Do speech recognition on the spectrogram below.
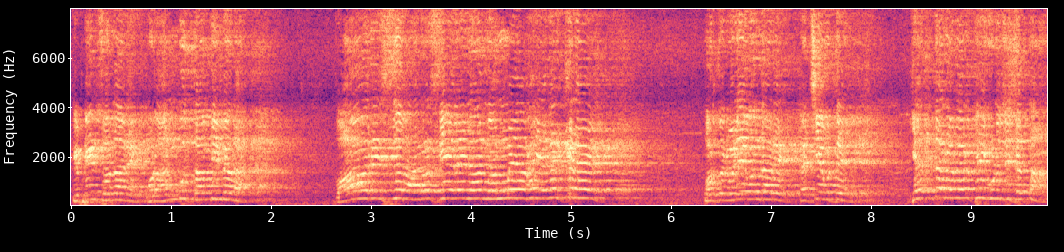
இப்படின்னு சொன்னாரு. ஒரு அன்பு தம்பி மேல. வாரிசு அரசியலை நான் வன்மையாக எதிர்க்கிறேன். ஒருத்தர் வெளியே வந்தாரு. கட்சியை விட்டு எத்தனை பேர் தீ குடிச்சு செத்தான்?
